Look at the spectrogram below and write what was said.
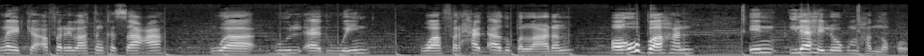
laydhka afar iyo labaatanka saaca waa guul aad u weyn waa farxad aad u ballaadhan oo u baahan in ilaahay loogu mahadnaqo.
